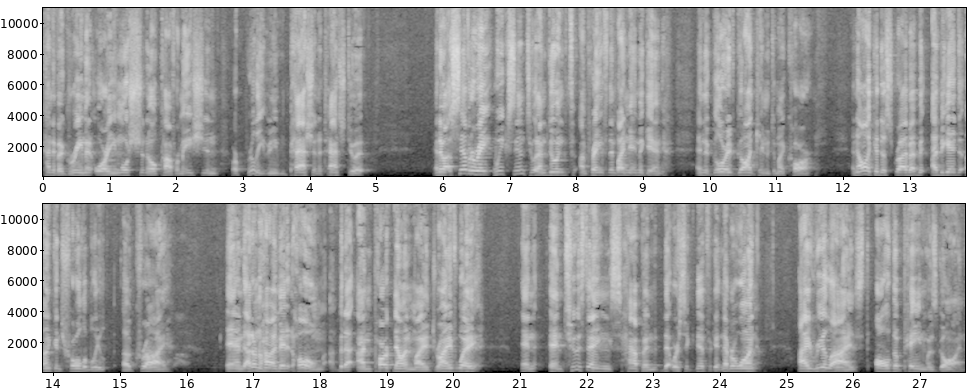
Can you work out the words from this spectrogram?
kind of agreement or emotional confirmation or really even passion attached to it. And about seven or eight weeks into it, I'm doing, I'm praying for them by name again, and the glory of God came into my car. And all I could describe, I, be, I began to uncontrollably uh, cry. And I don't know how I made it home, but I, I'm parked now in my driveway, and and two things happened that were significant. Number one, I realized all the pain was gone.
